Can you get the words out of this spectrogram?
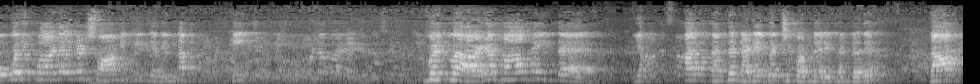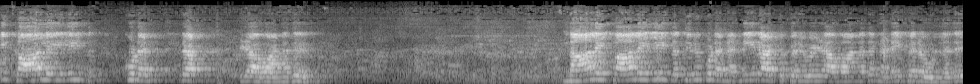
ஒவ்வொரு பாடல்கள் சுவாமிக்கு இங்க விண்ணப்பம் பண்ணி இவளுக்கு அழகாக இந்த யாகசாலை வந்து நடைபெற்று கொண்டிருக்கின்றது. நாளை காலையிலே இந்த விழாவானது. நாளை காலையிலே இந்த திருக்குட நன்னீராட்டு பெருவிழாவானது நடைபெற உள்ளது.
